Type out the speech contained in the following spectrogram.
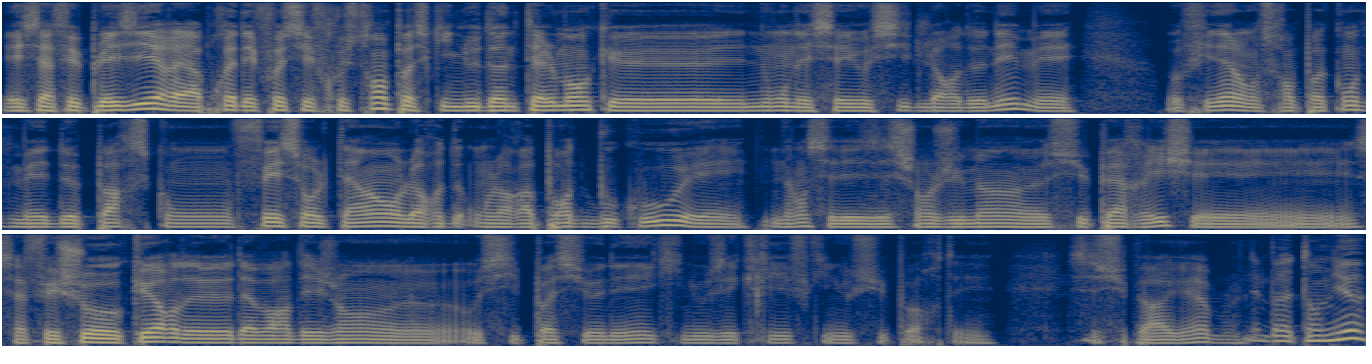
et ça fait plaisir. Et après, des fois, c'est frustrant parce qu'ils nous donnent tellement que nous, on essaye aussi de leur donner, mais au final, on se rend pas compte. Mais de par ce qu'on fait sur le terrain, on leur, apporte beaucoup. Et non, c'est des échanges humains euh, super riches et ça fait chaud au cœur d'avoir des gens euh, aussi passionnés qui nous écrivent, qui nous supportent. C'est super agréable. Bah, tant mieux.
